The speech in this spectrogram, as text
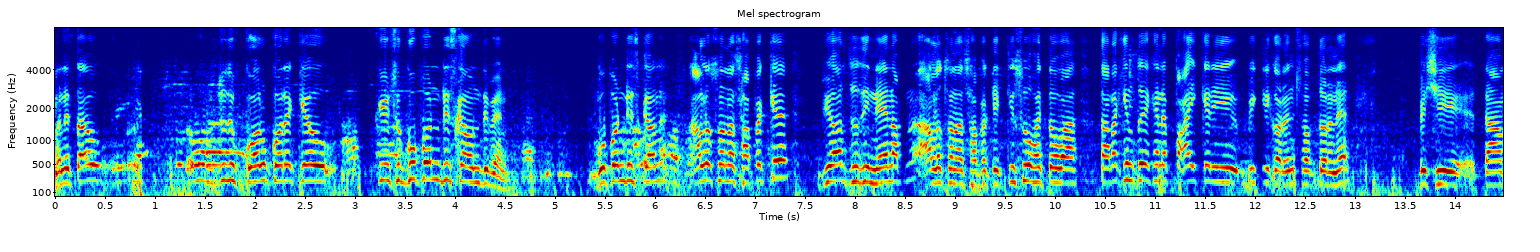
মানে তাও যদি কল করে কেউ কিছু গোপন ডিসকাউন্ট দিবেন। গোপন ডিসকাউন্ট আলোচনা সাপেক্ষে বিহার যদি নেন আপনার, আলোচনা সাপেক্ষে কিছু হয়তো বা তারা কিন্তু এখানে পাইকারি বিক্রি করেন সব ধরনের। বেশি দাম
